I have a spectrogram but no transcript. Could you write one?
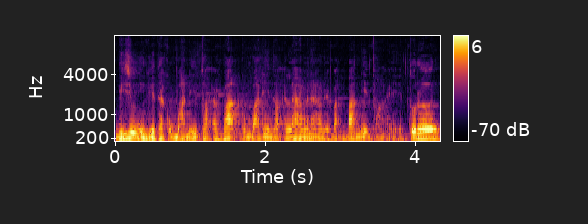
ví dụ như người ta cũng bán điện thoại và bạn cũng bán điện thoại làm thế nào để bạn bán điện thoại tốt hơn?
